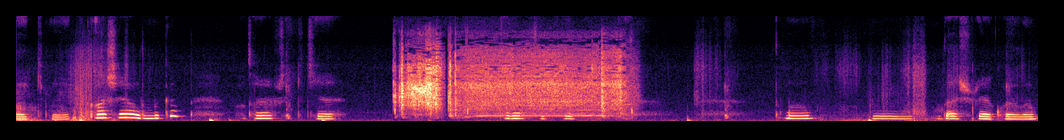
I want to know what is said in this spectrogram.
Ekmek. Her şey aldım bakın. Fotoğraf çekici. Fotoğraf çekici. Tamam. Hmm, ben şuraya koyalım.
